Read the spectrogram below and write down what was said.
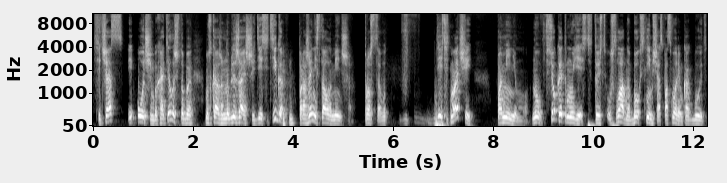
Сейчас и очень бы хотелось, чтобы, ну, скажем, на ближайшие 10 игр поражений стало меньше. Просто вот 10 матчей по минимуму. Ну, все к этому есть. То есть, ладно, бог с ним, сейчас посмотрим, как будет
